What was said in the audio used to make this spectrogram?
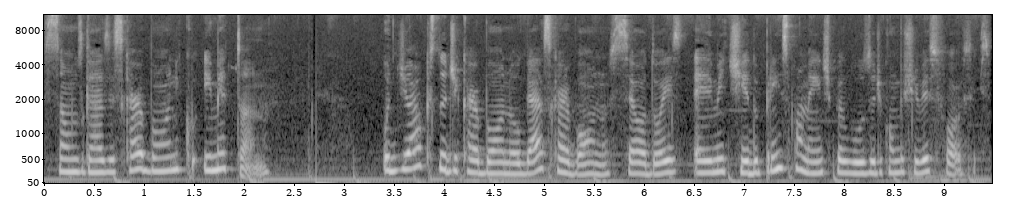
são os gases carbônico e metano. O dióxido de carbono ou gás carbono, CO2, é emitido principalmente pelo uso de combustíveis fósseis,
